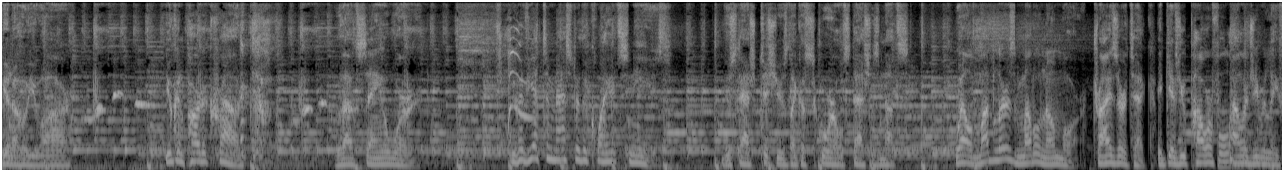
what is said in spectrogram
You know who you are. You can part a crowd without saying a word. You have yet to master the quiet sneeze. You stash tissues like a squirrel stashes nuts. Well, muddlers muddle no more. Try Zyrtec. It gives you powerful allergy relief.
